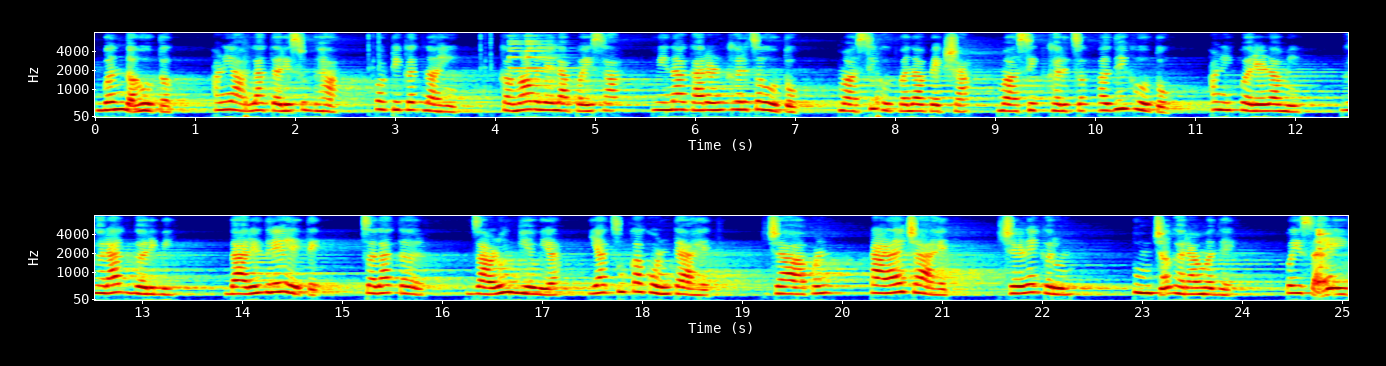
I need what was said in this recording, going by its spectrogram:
बंद होतं आणि आला तरी सुद्धा तो टिकत नाही. कमावलेला पैसा विनाकारण खर्च होतो. मासिक उत्पन्नापेक्षा मासिक खर्च अधिक होतो आणि परिणामी घरात गरिबी दारिद्र्य येते. चला तर जाणून घेऊया या चुका कोणत्या आहेत? ज्या आपण टाळायच्या आहेत जेणेकरून तुमच्या घरामध्ये पैसा येईल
